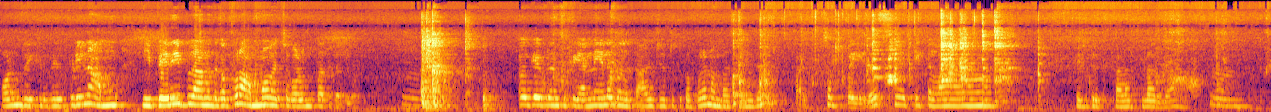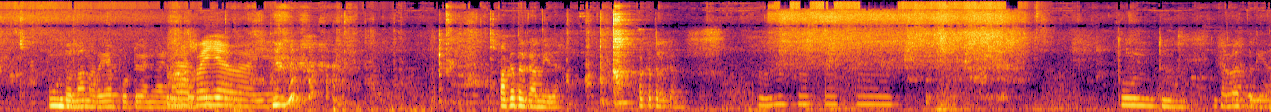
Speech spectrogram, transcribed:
குழம்பு வைக்கிறது எப்படின்னு அம்மா நீ பெரிய பிள்ளானதுக்கப்புறம் அம்மா வச்ச குழம்பு பார்த்து கற்றுக்கோ ஓகே ஃப்ரெண்ட்ஸ் இப்போ எண்ணெயில் கொஞ்சம் தாளிச்சு விட்டதுக்கப்புறம் நம்ம சேர்ந்து பச்சை பயிரை சேர்த்திக்கலாம். எப்படி இருக்கு? கலர்ஃபுல்லாக இருக்கா? பூண்டெல்லாம் நிறையா போட்டு வெங்காயம் நிறைய வய- பக்கத்தில் காமி இதை. பக்கத்தில் காமி. பூண்டு. நல்லா இருக்குதியா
